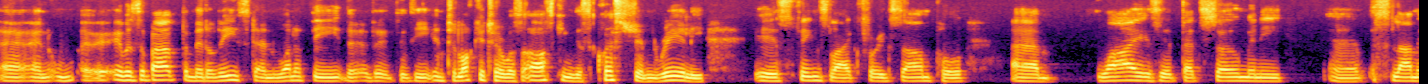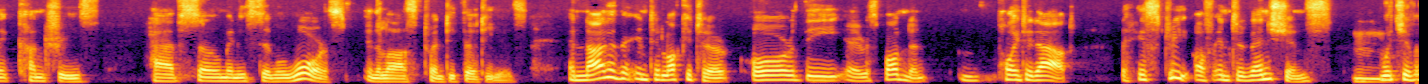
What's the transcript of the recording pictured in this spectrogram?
and it was about the Middle East, and one of the the, the the interlocutor was asking this question. Really, is things like, for example, um, why is it that so many uh, Islamic countries have so many civil wars in the last 20, 30 years? And neither the interlocutor or the uh, respondent pointed out the history of interventions mm. which have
